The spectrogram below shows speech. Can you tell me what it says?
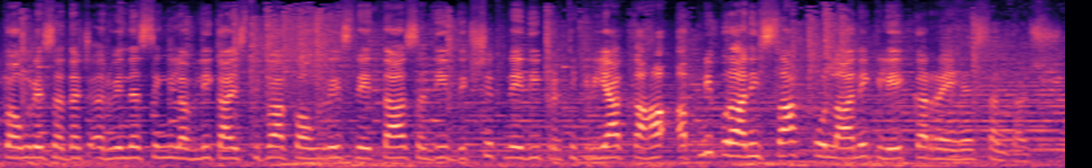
कांग्रेस अध्यक्ष अरविंदर सिंह लवली का इस्तीफा, कांग्रेस नेता संदीप दीक्षित ने दी प्रतिक्रिया, कहा, अपनी पुरानी साख को लाने के लिए कर रहे हैं संघर्ष।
